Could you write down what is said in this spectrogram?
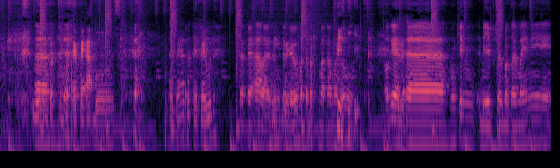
Gue sempet sempet TPA bos. TPA apa TPU dah? TPA lah ini TPU mah tempat pemakaman umum Oke, eh, mungkin di episode pertama ini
